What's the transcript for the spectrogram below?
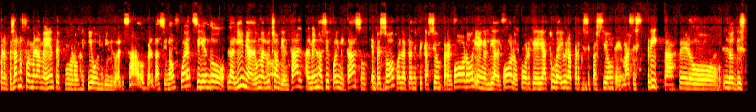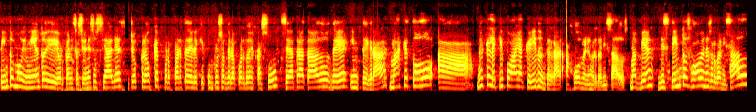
para empezar, no fue meramente por objetivos individualizados, ¿verdad? Sino fue siguiendo la línea de una lucha ambiental. Al menos así fue en mi caso. Empezó con la planificación para el foro y en el día del foro, porque ya tuve ahí una participación eh, más estricta, pero los distintos movimientos y organizaciones sociales, yo creo que por parte del equipo impulsor del Acuerdo de Escazú se ha tratado de integrar más que todo a... No es que el equipo haya querido integrar a jóvenes organizados, más bien distintos jóvenes organizados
